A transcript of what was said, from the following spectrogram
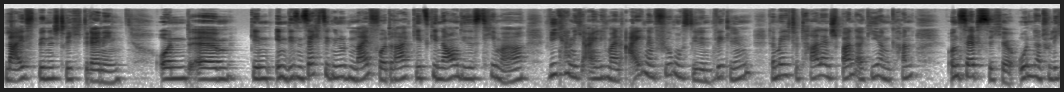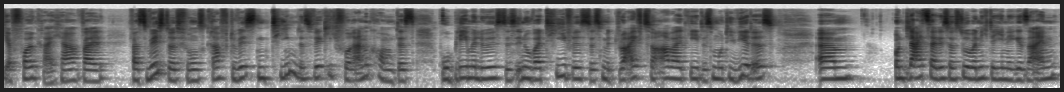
live-training. Und ähm, in diesen 60 Minuten Live-Vortrag geht es genau um dieses Thema. Wie kann ich eigentlich meinen eigenen Führungsstil entwickeln, damit ich total entspannt agieren kann und selbstsicher und natürlich erfolgreicher, weil was willst du als Führungskraft? Du willst ein Team, das wirklich vorankommt, das Probleme löst, das innovativ ist, das mit Drive zur Arbeit geht, das motiviert ist. Ähm, und gleichzeitig sollst du aber nicht derjenige sein,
